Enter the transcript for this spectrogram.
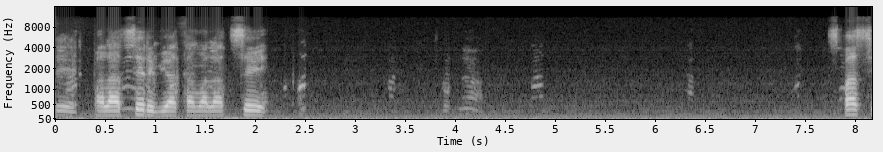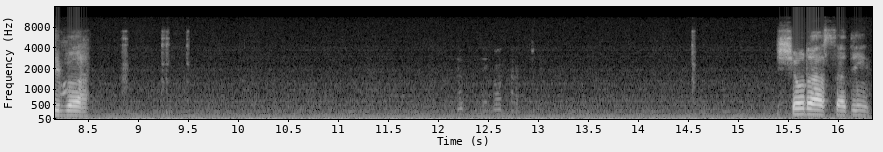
Молодцы, молодцы, ребята, молодцы. Спасибо. Еще раз один.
